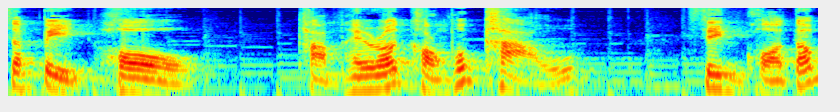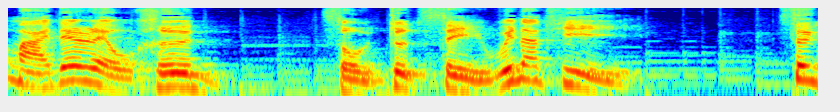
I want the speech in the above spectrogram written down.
speed holeทำให้รถของพวกเขา สิ่งขอต้นไม้ได้เร็วขึ้น 0.4 วินาที ซึ่ง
